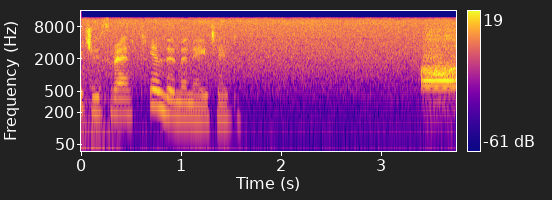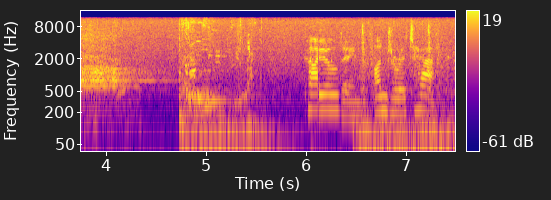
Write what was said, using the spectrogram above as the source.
Kaiju threat eliminated. Building under attack.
